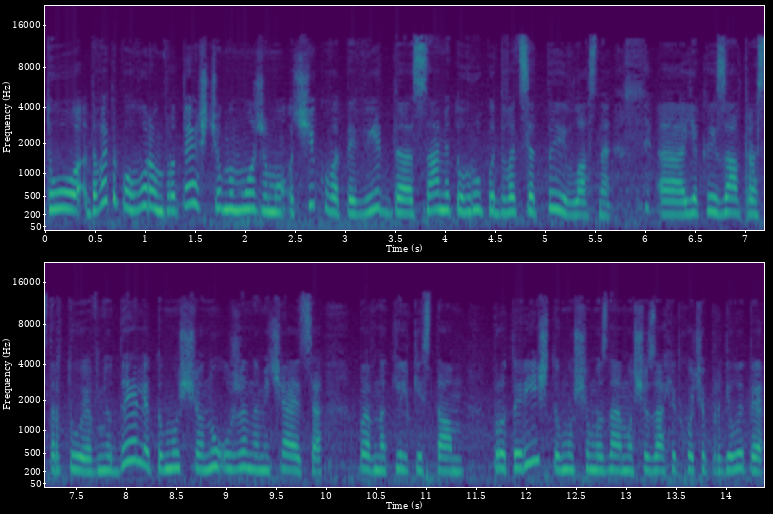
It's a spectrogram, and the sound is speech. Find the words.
то давайте поговоримо про те, що ми можемо очікувати від е, саміту групи 20, власне, е, який завтра стартує в Нью-Делі, тому що ну уже намічається певна кількість там протиріч, тому що ми знаємо, що захід хоче приділити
